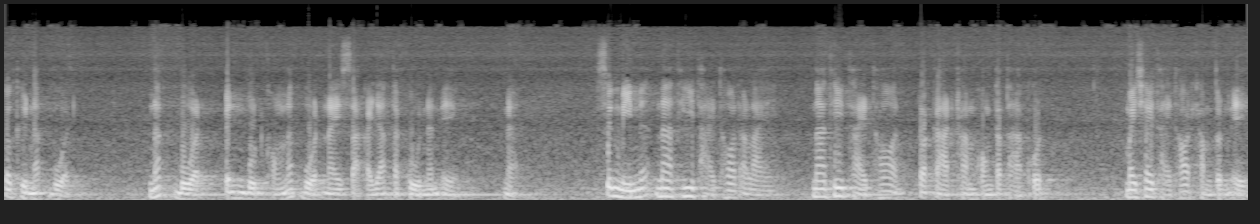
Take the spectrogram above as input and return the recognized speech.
ก็คือนักบวชนักบวชเป็นบุตรของนักบวชในสักยะตระกูลนั่นเองนะซึ่งมีหน้าที่ถ่ายทอดอะไร หน้าที่ถ่ายทอดประกาศคำของตถาคต ไม่ใช่ถ่ายทอดคำตนเอง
